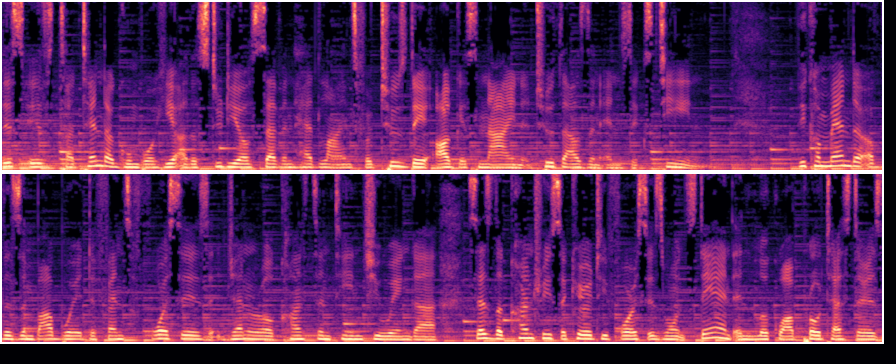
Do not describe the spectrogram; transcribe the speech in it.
This is Tatenda Gumbo. Here are the Studio 7 headlines for Tuesday, August 9, 2016. The commander of the Zimbabwe Defense Forces, General Constantine Chiwenga, says the country's security forces won't stand and look while protesters,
